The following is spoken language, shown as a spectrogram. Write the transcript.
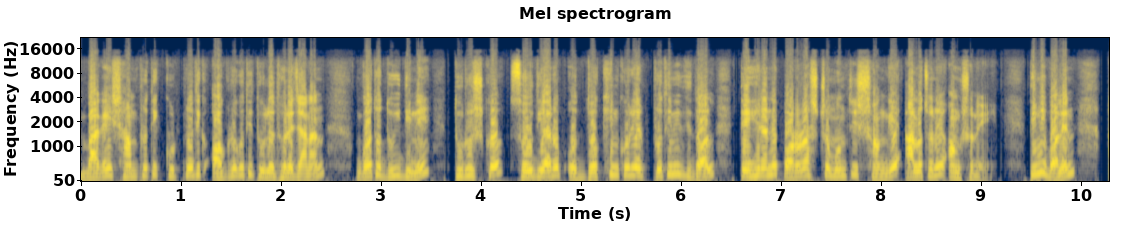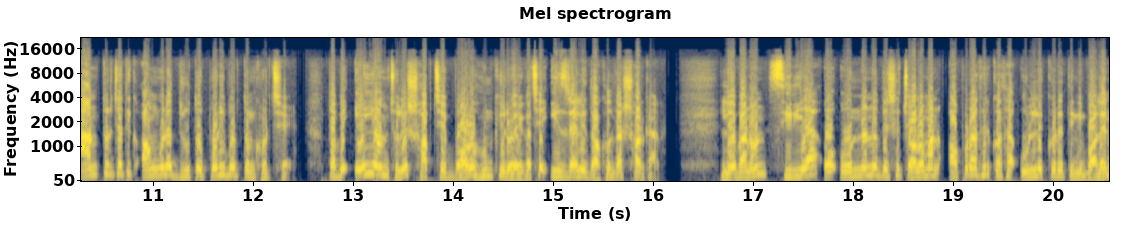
বাগাই সাম্প্রতিক কূটনৈতিক অগ্রগতি তুলে ধরে জানান, গত দুই দিনে তুরস্ক, সৌদি আরব ও দক্ষিণ কোরিয়ার প্রতিনিধি দল তেহরানে পররাষ্ট্রমন্ত্রীর সঙ্গে আলোচনায় অংশ নেয়। তিনি বলেন, আন্তর্জাতিক অঙ্গনে দ্রুত পরিবর্তন ঘটছে, তবে এই অঞ্চলে সবচেয়ে বড় হুমকি রয়ে গেছে ইসরায়েলি দখলদার সরকার। লেবানন, সিরিয়া ও অন্যান্য দেশে চলমান অপরাধের কথা উল্লেখ করে তিনি বলেন,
